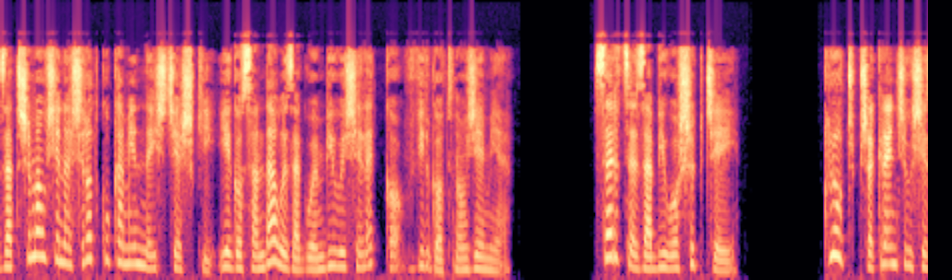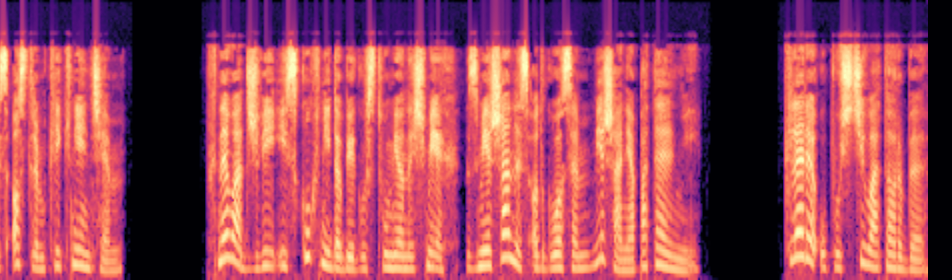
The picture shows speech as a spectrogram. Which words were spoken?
Zatrzymał się na środku kamiennej ścieżki, jego sandały zagłębiły się lekko w wilgotną ziemię. Serce zabiło szybciej. Klucz przekręcił się z ostrym kliknięciem. Pchnęła drzwi i z kuchni dobiegł stłumiony śmiech, zmieszany z odgłosem mieszania patelni. Klerę upuściła torby.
